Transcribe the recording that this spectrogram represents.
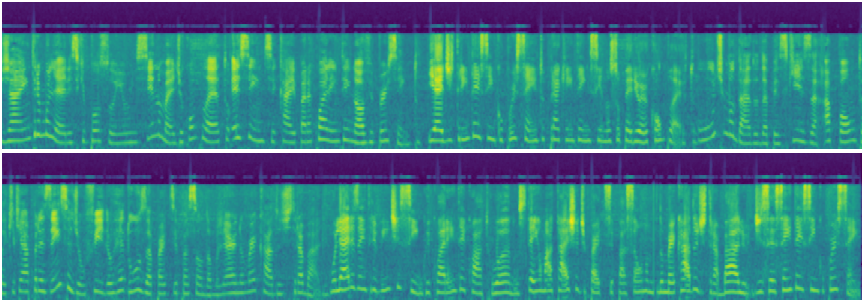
Já entre mulheres que possuem um ensino médio completo, esse índice cai para 49%. E é de 35% para quem tem ensino superior completo. O último dado da pesquisa aponta que a presença de um filho reduz a participação da mulher no mercado de trabalho. Mulheres entre 25 e 44 anos têm uma taxa de participação no, no mercado de trabalho de 65%.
